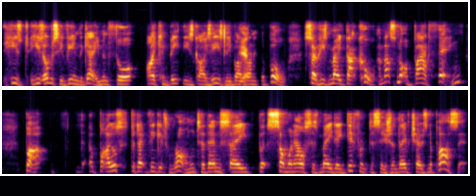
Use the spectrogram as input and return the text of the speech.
He's he's obviously viewing the game and thought I can beat these guys easily by Yeah. running the ball. So he's made that call, and that's not a bad thing. But but I also don't think it's wrong to then say, but someone else has made a different decision. They've chosen to pass it.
